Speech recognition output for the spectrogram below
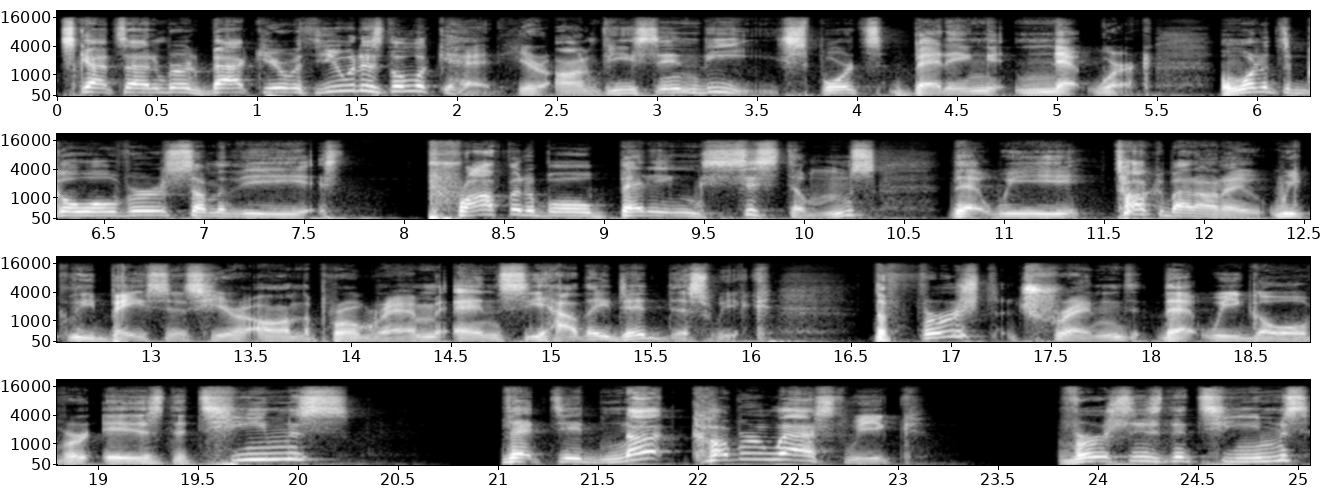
Scott Seidenberg back here with you. It is the look ahead here on VSIN, the Sports Betting Network. I wanted to go over some of the profitable betting systems that we talk about on a weekly basis here on the program and see how they did this week. The first trend that we go over is the teams that did not cover last week versus the teams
